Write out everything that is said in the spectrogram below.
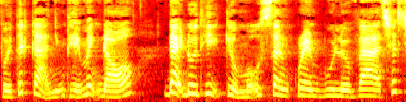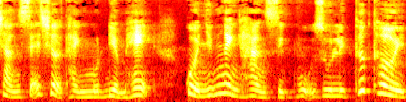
Với tất cả những thế mạnh đó, đại đô thị kiểu mẫu Sun Grand Boulevard chắc chắn sẽ trở thành một điểm hẹn của những ngành hàng dịch vụ du lịch thức thời,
